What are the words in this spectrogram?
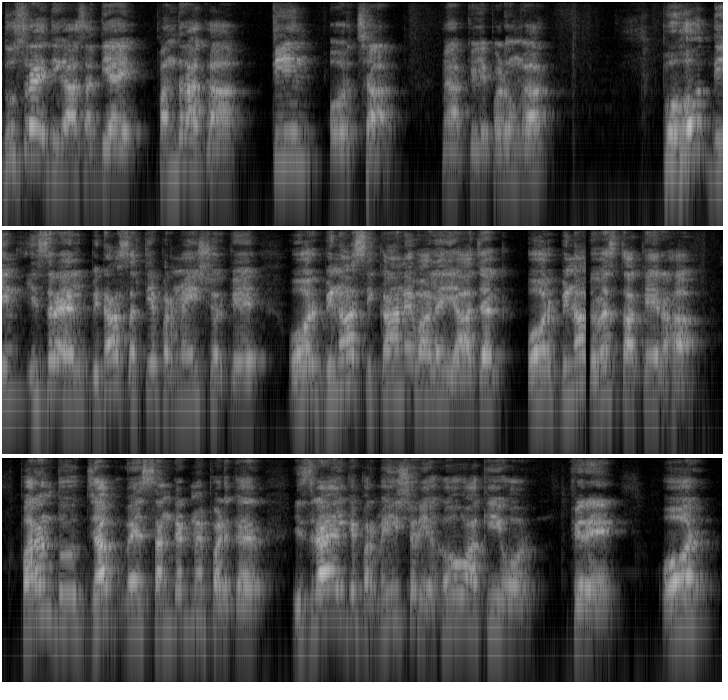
दूसरा इतिहास अध्याय पंद्रह का तीन और चार। मैं आपके लिए पढ़ूँगा। बहुत दिन इसराइल बिना सत्य परमेश्वर के और बिना सिखाने वाले याजक और बिना व्यवस्था के रहा। परंतु जब वे संकट में पड़कर इसराइल के परमेश्वर यहोवा की ओर फिरे और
